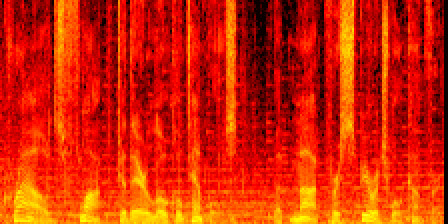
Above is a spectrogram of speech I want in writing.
Crowds flocked to their local temples, but not for spiritual comfort.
